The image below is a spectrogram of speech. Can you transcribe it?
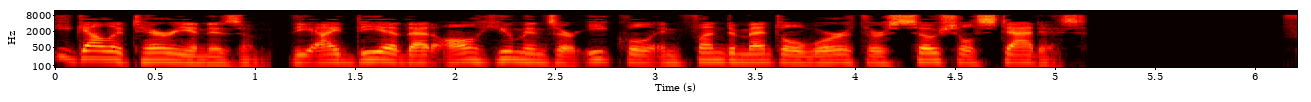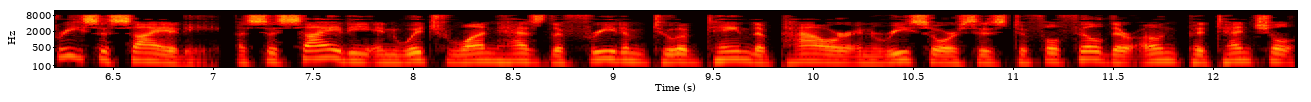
Egalitarianism, the idea that all humans are equal in fundamental worth or social status Free society, a society in which one has the freedom to obtain the power and resources to fulfill their own potential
